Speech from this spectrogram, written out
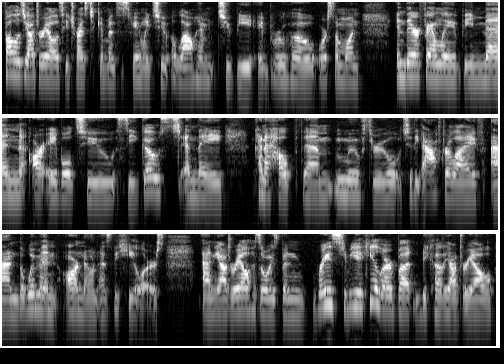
Follows Yadriel as he tries to convince his family to allow him to be a brujo or someone in their family. The men are able to see ghosts and they kind of help them move through to the afterlife and the women are known as the healers. And Yadriel has always been raised to be a healer but because Yadriel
